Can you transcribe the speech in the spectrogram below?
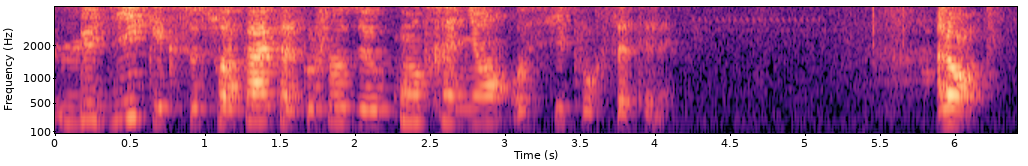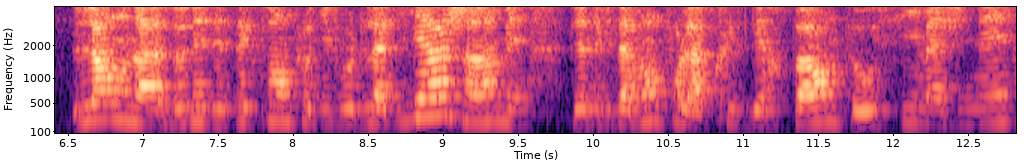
ludique et que ce ne soit pas quelque chose de contraignant aussi pour cet élève. Alors là on a donné des exemples au niveau de l'habillage, hein, mais bien évidemment pour la prise des repas on peut aussi imaginer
